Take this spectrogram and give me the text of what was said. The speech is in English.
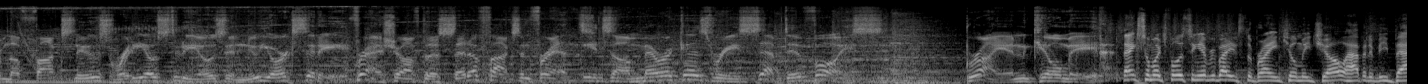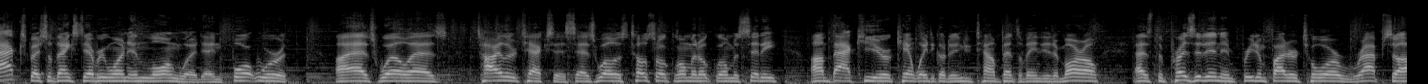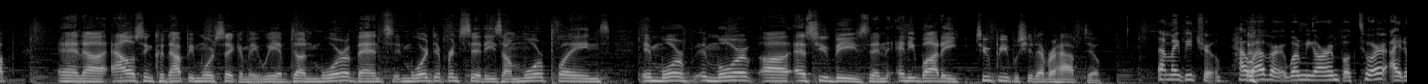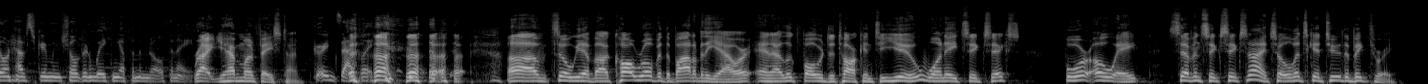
from the Fox News radio studios in New York City, fresh off the set of Fox and Friends, it's America's receptive voice. Brian Kilmeade. Thanks so much for listening, everybody. It's the Brian Kilmeade Show. Happy to be back. Special thanks to everyone in Longwood and Fort Worth, uh, as well as Tyler, Texas, as well as Tulsa, Oklahoma, and Oklahoma City. I'm back here. Can't wait to go to Newtown, Pennsylvania tomorrow as the President and Freedom Fighter Tour wraps up. And uh, Allison could not be more sick of me. We have done more events in more different cities, on more planes, in more in more uh, SUVs than anybody, two people should ever have to. That might be true. However, when we are on book tour, I don't have screaming children waking up in the middle of the night. Right, you have them on FaceTime. Exactly. um, so we have uh, Karl Rove at the bottom of the hour, and I look forward to talking to you, 1 408 7669. So let's get to the big three.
